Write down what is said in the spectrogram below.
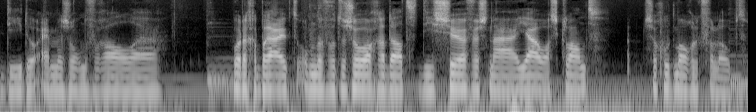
die door Amazon vooral uh, worden gebruikt om ervoor te zorgen dat die service naar jou als klant zo goed mogelijk verloopt.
